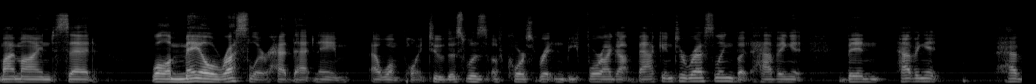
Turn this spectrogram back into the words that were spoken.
my mind said, well, a male wrestler had that name at one point too. This was, of course, written before I got back into wrestling, but having it been having it have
